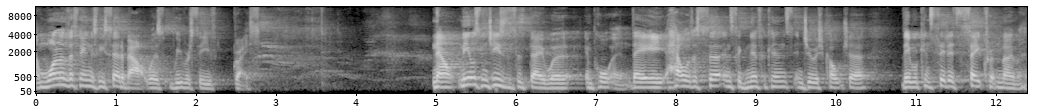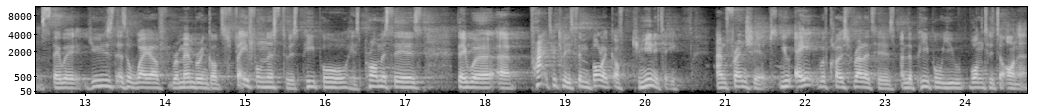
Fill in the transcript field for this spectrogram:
And one of the things he said about was we receive grace. Now, meals in Jesus' day were important. They held a certain significance in Jewish culture. They were considered sacred moments. They were used as a way of remembering God's faithfulness to his people, his promises, they were uh, practically symbolic of community and friendships. You ate with close relatives and the people you wanted to honor.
